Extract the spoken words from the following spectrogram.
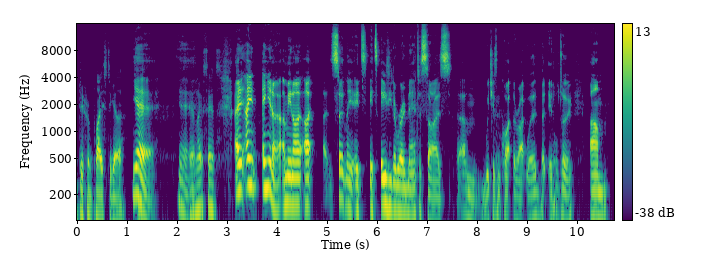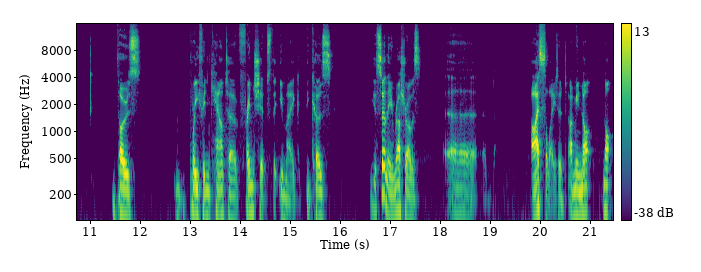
different place together. yeah, yeah. Yeah, it makes sense. and, and and you know, I mean, I, I certainly it's it's easy to romanticize, um, which isn't quite the right word, but it'll do. Um, those brief encounter friendships that you make because certainly in Russia I was uh, isolated. I mean, not not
